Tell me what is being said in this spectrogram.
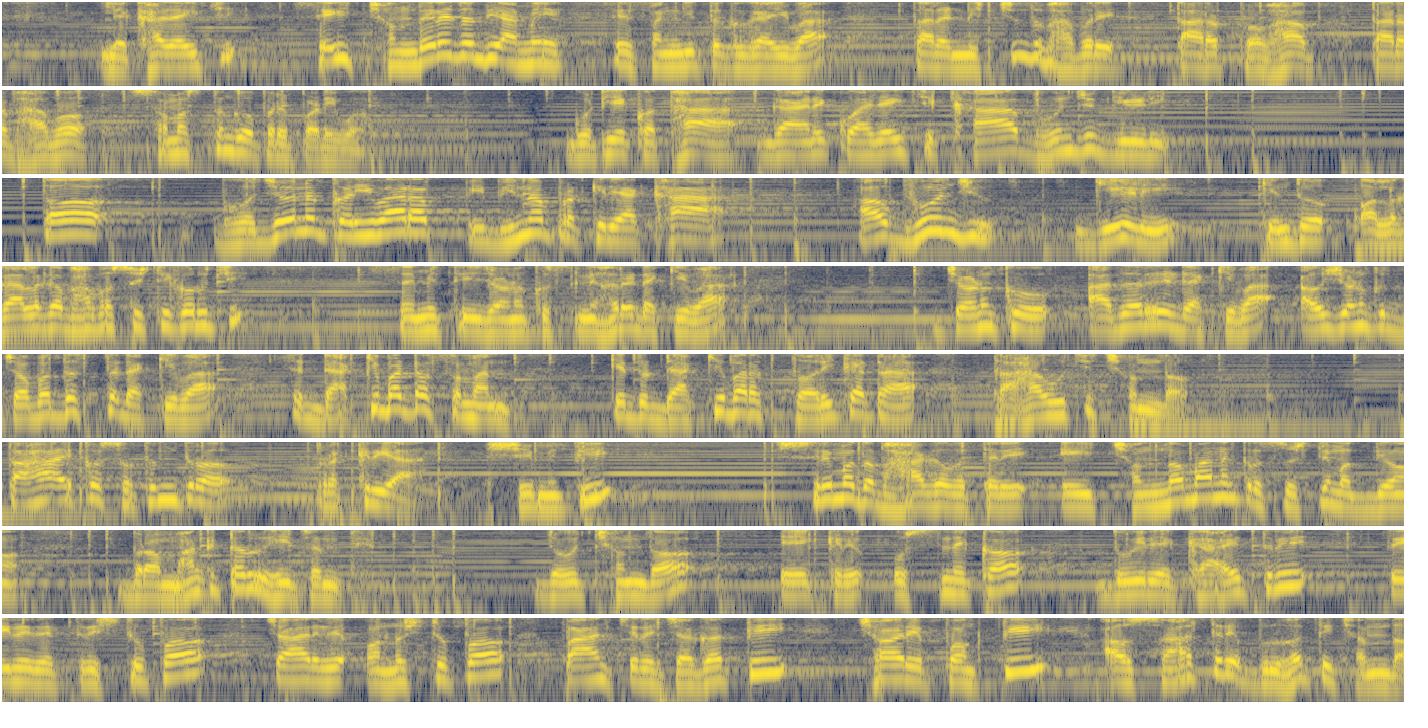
ଲେଖାଯାଇଛି ସେହି ଛନ୍ଦରେ ଯଦି ଆମେ ସେ ସଙ୍ଗୀତକୁ ଗାଇବା ତାହେଲେ ନିଶ୍ଚିନ୍ତ ଭାବରେ ତାର ପ୍ରଭାବ ତାର ଭାବ ସମସ୍ତଙ୍କ ଉପରେ ପଡ଼ିବ ଗୋଟିଏ କଥା ଗାଁରେ କୁହାଯାଇଛି ଖା ଭୁଞ୍ଜୁ ଗିଳି ତ ଭୋଜନ କରିବାର ବିଭିନ୍ନ ପ୍ରକ୍ରିୟା ଖା ଆଉ ଭୁଞ୍ଜୁ ଗିଳି କିନ୍ତୁ ଅଲଗା ଅଲଗା ଭାବ ସୃଷ୍ଟି କରୁଛି ସେମିତି ଜଣକୁ ସ୍ନେହରେ ଡାକିବା ଜଣକୁ ଆଦରରେ ଡାକିବା ଆଉ ଜଣକୁ ଜବରଦସ୍ତ ଡାକିବା ସେ ଡାକିବାଟା ସମାନ କିନ୍ତୁ ଡାକିବାର ତରିକାଟା ତାହା ହେଉଛି ଛନ୍ଦ ତାହା ଏକ ସ୍ୱତନ୍ତ୍ର ପ୍ରକ୍ରିୟା ସେମିତି ଶ୍ରୀମଦ ଭାଗବତରେ ଏଇ ଛନ୍ଦମାନଙ୍କର ସୃଷ୍ଟି ମଧ୍ୟ ବ୍ରହ୍ମାଙ୍କଠାରୁ ହେଇଛନ୍ତି ଯେଉଁ ଛନ୍ଦ ଏକରେ ଉଷ୍ଣିକ ଦୁଇରେ ଗାୟତ୍ରୀ ତିନିରେ ତ୍ରିଷ୍ଟୁପ ଚାରିରେ ଅନୁଷ୍ଟୁପ ପାଞ୍ଚରେ ଜଗତି ଛଅରେ ପଙ୍କ୍ତି ଆଉ ସାତରେ ବୃହତି ଛନ୍ଦ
